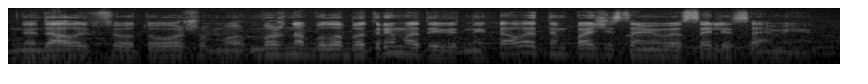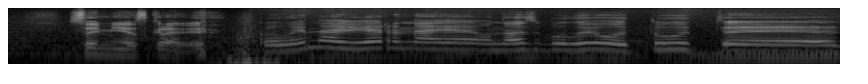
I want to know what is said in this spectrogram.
не дали всього того, що мо- можна було б отримати від них, але тим паче самі веселі, самі, самі яскраві. Коли, навірно, у нас були отут, е,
